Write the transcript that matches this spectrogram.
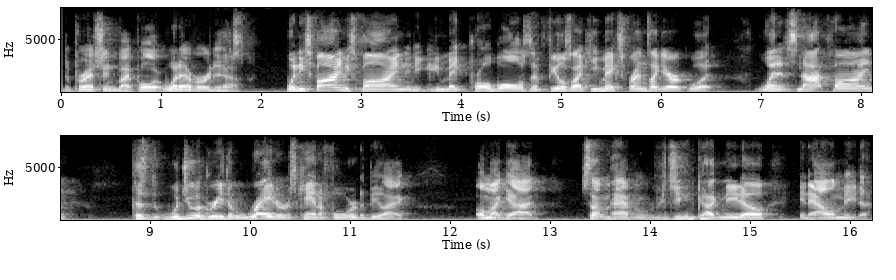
depression, bipolar, whatever it is. When he's fine, he's fine, and he can make Pro Bowls, and it feels like he makes friends like Eric Wood. When it's not fine, because would you agree the Raiders can't afford to be like, oh my God, something happened with Richie Incognito in Alameda,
